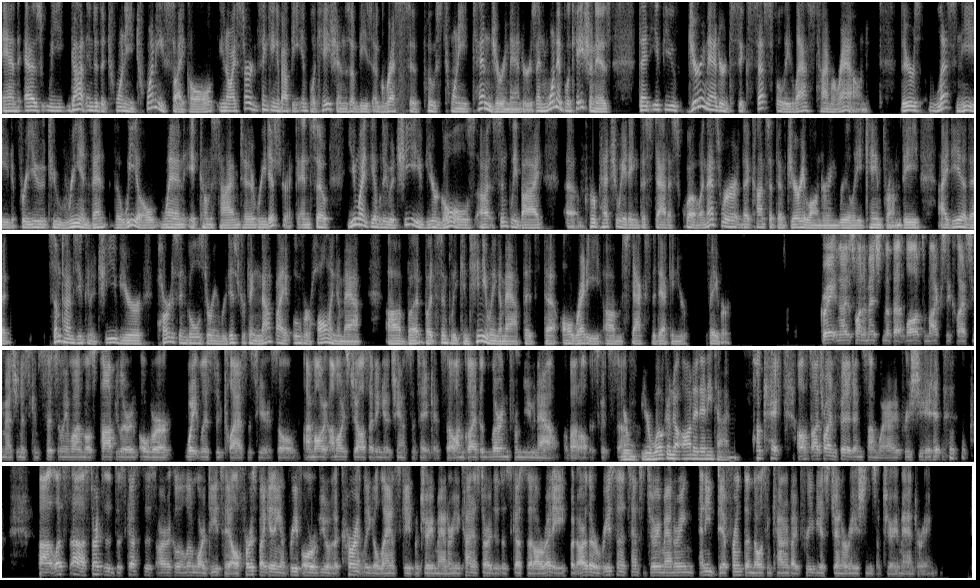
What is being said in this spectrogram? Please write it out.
and as we got into the 2020 cycle, you know, I started thinking about the implications of these aggressive post 2010 gerrymanders. And one implication is that if you've gerrymandered successfully last time around, there's less need for you to reinvent the wheel when it comes time to redistrict. And so you might be able to achieve your goals uh, simply by uh, perpetuating the status quo. And that's where the concept of gerry laundering really came from the idea that sometimes you can achieve your partisan goals during redistricting not by overhauling a map, uh, but but simply continuing a map that's that already um, stacks the deck in your favor. Great, and I just want to mention that that law of democracy class you mentioned is consistently one of the most popular and over waitlisted classes here. So I'm always I'm always jealous I didn't get a chance to take it. So I'm glad to learn from you now about all this good stuff. You're you're welcome to audit anytime. Okay, I'll I'll try and fit it in somewhere. I appreciate it. Uh, let's uh, start to discuss this article in a little more detail. First, by getting a brief overview of the current legal landscape of gerrymandering. You kind of started to discuss that already, but are there recent attempts at gerrymandering any different than those encountered by previous generations of gerrymandering?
